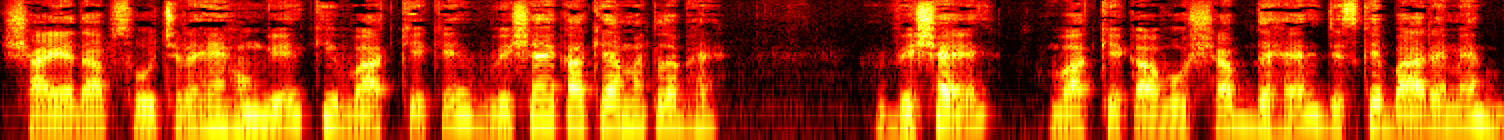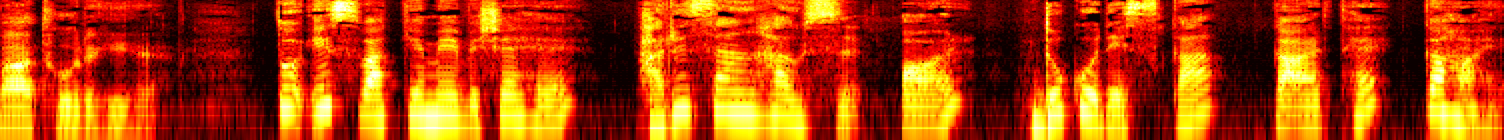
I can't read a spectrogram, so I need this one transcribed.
शायद आप सोच रहे होंगे कि वाक्य के विषय का क्या मतलब है। विषय वाक्य का वो शब्द है जिसके बारे में बात हो रही है। तो इस वाक्य में विषय है हरसान हाउस और? दोको डेस का का अर्थ है कहाँ है?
